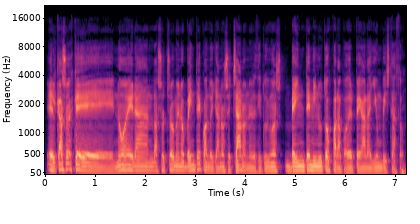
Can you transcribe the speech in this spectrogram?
El caso es que no eran las 8 menos 20 cuando ya nos echaron, es decir, tuvimos 20 minutos para poder pegar allí un vistazo.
